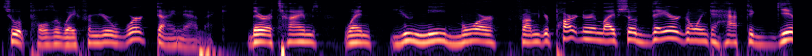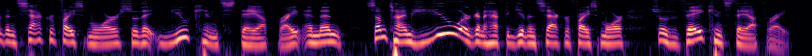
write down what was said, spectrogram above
So it pulls away from your work dynamic. There are times when you need more from your partner in life. So they are going to have to give and sacrifice more so that you can stay upright. And then sometimes you are going to have to give and sacrifice more so they can stay upright.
